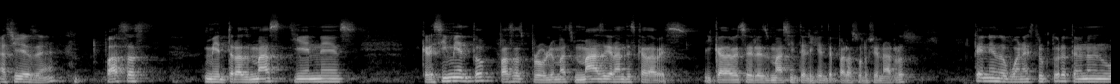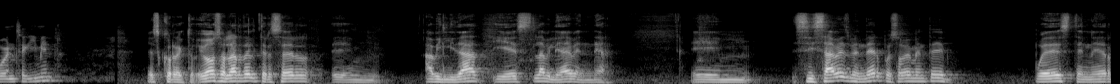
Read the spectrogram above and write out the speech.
Así es, ¿eh? Pasas, mientras más tienes crecimiento, pasas problemas más grandes cada vez. Y cada vez eres más inteligente para solucionarlos, teniendo buena estructura, teniendo un buen seguimiento. Es correcto. Y vamos a hablar del tercer... Em, habilidad y es la habilidad de vender. Em, si sabes vender, pues obviamente puedes tener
